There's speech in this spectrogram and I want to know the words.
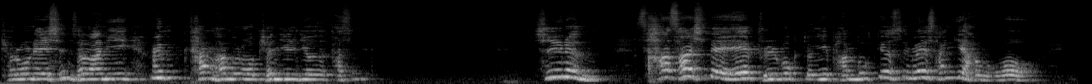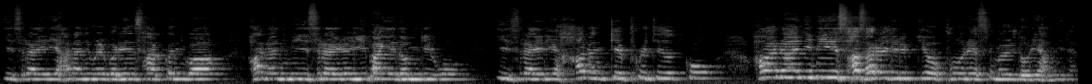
결혼의 신성함이 음탕함으로 변질되어 갔습니다. 시인은 사사시대에 불복종이 반복되었음을 상기하고 이스라엘이 하나님을 버린 사건과 하나님이 이스라엘을 이방에 넘기고 이스라엘이 하나님께 부르짖었고 하나님이 사사를 일으켜 구원했음을 노래합니다.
